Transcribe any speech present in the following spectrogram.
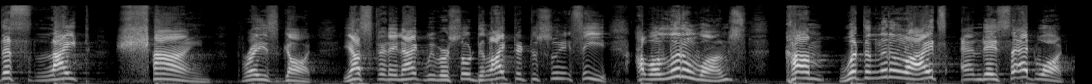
this light shine. Praise God. Yesterday night, we were so delighted to see our little ones come with the little lights, and they said, What?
